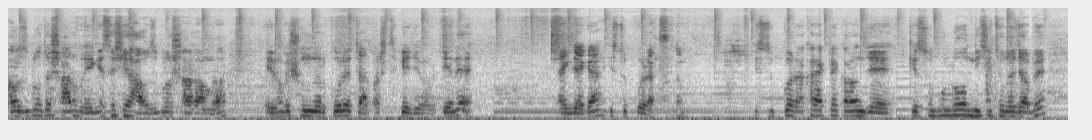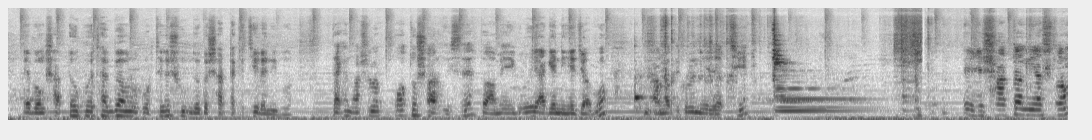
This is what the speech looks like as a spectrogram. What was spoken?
হাউসগুলোতে সার হয়ে গেছে, সেই হাউসগুলো সার আমরা এইভাবে সুন্দর করে চারপাশ থেকে যেভাবে টেনে এক জায়গায় স্তূপ করে রাখছিলাম। স্তূপ করে রাখার একটা কারণ যে কেঁচুগুলো নিচে চলে যাবে এবং সারটা উপরে থাকবে, আমরা উপর থেকে সুন্দর করে সারটাকে চেলে নিব। দেখেন আসলে কত সার হয়েছে, তো আমি এগুলোই আগে নিয়ে যাব, গামলাতে করে নিয়ে যাচ্ছি। এই যে সারটা নিয়ে আসলাম,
